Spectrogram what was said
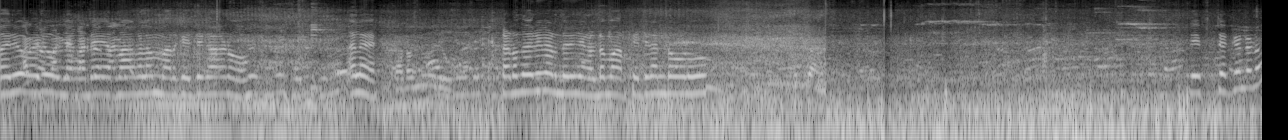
വരൂ വരൂ ഞങ്ങളുടെ എറണാകുളം മാർക്കറ്റ് കാണൂ. അല്ലേ? കടന്നൂര് കടന്നൂര്. ഞങ്ങളുടെ മാർക്കറ്റ് കണ്ടോളൂ. ലിഫ്റ്റ് ഒക്കെ ഉണ്ടോ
